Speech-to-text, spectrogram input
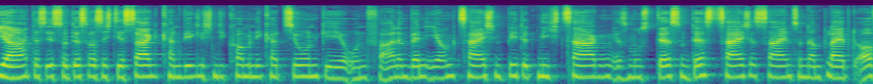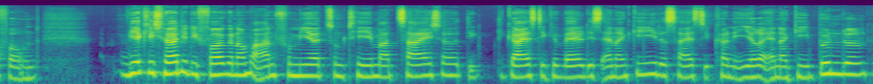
ja, das ist so das, was ich dir sagen kann, wirklich in die Kommunikation gehe und vor allem, wenn ihr um Zeichen bittet, nicht sagen, es muss das und das Zeichen sein, sondern bleibt offen und wirklich hört ihr die Folge nochmal an von mir zum Thema Zeichen. Die, die geistige Welt ist Energie, das heißt, sie können ihre Energie bündeln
